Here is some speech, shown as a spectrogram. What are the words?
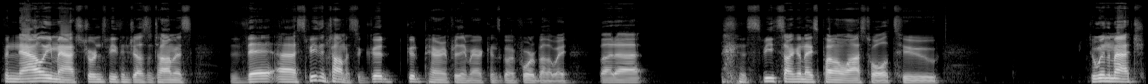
finale match, Jordan Spieth and Justin Thomas. They, uh, Spieth and Thomas, a good good pairing for the Americans going forward, by the way. But uh, Spieth sunk a nice putt on the last hole to to win the match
